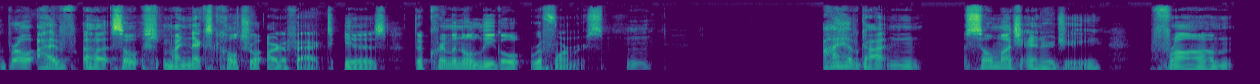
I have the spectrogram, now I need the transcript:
bro, I've uh, so my next cultural artifact is the criminal legal reformers. I have gotten so much energy from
